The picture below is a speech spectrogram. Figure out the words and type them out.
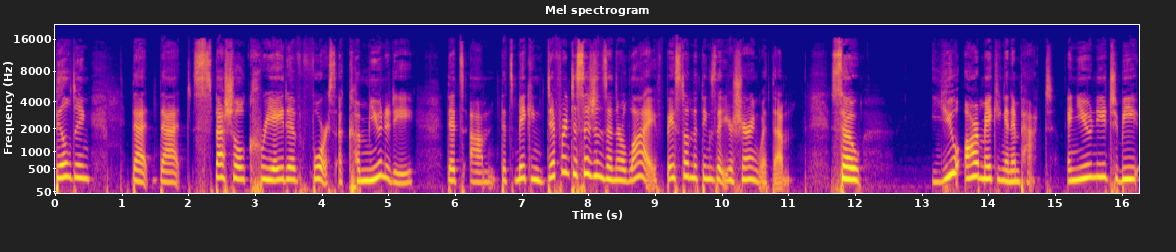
building that that special creative force, a community that's um, that's making different decisions in their life based on the things that you're sharing with them. So you are making an impact, and you need to be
